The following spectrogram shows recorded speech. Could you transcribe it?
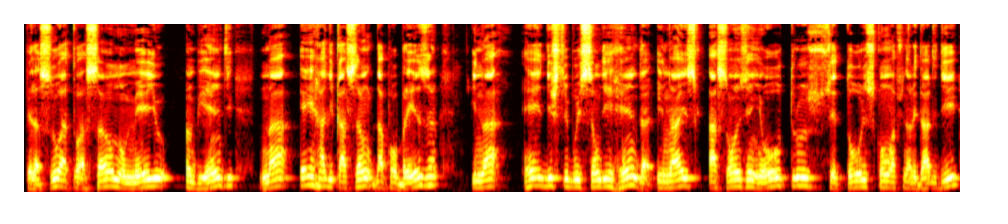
pela sua atuação no meio ambiente, na erradicação da pobreza e na redistribuição de renda e nas ações em outros setores com a finalidade de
